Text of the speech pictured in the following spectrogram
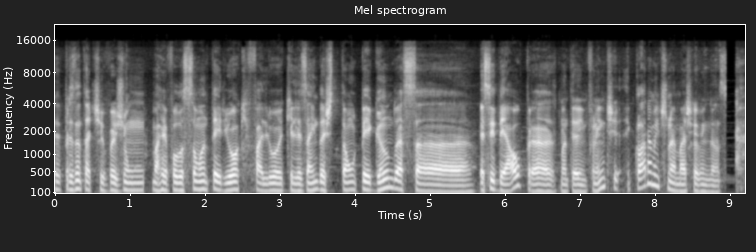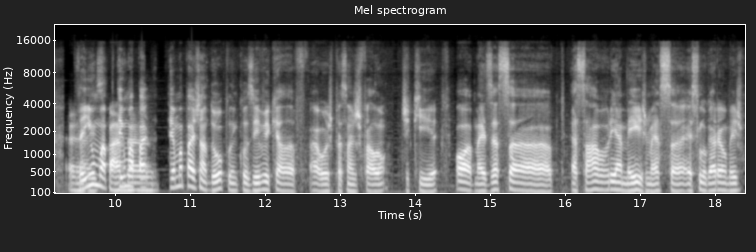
representativas de um- uma revolução anterior que falhou e que eles ainda estão pegando essa, esse ideal pra manter em frente, é, claramente não é mais que a vingança. É, Tem uma, tem, uma, espada- tem uma página dupla, inclusive, que ela, os personagens falam de que, ó, mas essa, essa árvore é a mesma, essa, esse lugar é o mesmo.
